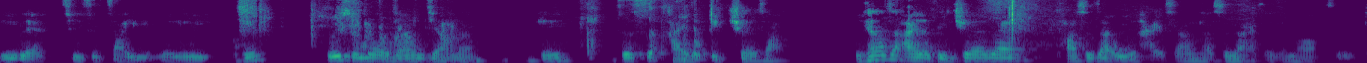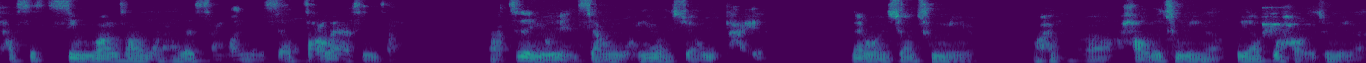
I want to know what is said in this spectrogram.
力呢，其实在于魅力。OK，为什么我这样讲呢？OK，这是 I 的 picture 上，你看这 I 的 picture 呢，他是在舞台上，他是拿着个帽子，他是星光闪闪，他的闪光灯是要照在他身上，啊，这个有点像我，因为我喜欢舞台的。那我很喜欢出名，我很呃好的出名啊，不要不好的出名啊，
